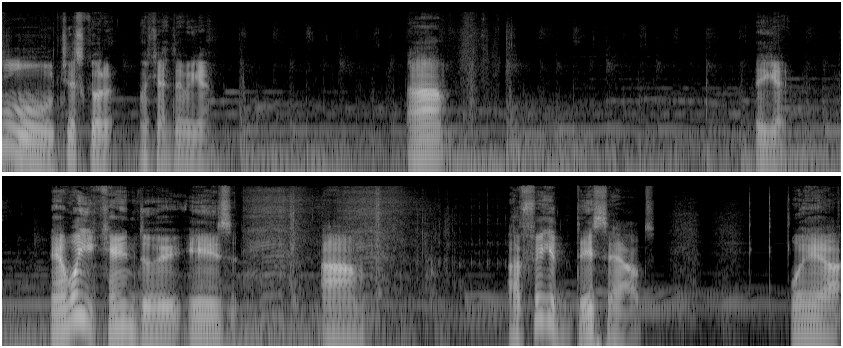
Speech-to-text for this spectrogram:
Ooh, just got it. Okay, there we go. Um, there you go. Now, what you can do is, um, I figured this out, where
